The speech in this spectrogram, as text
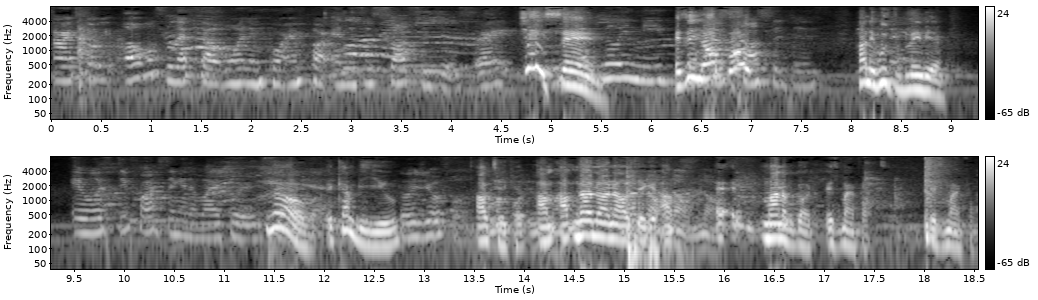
All right, so we almost left out one important part, and it's the sausages, right? Jason! Definitely need. Is it your fault? Sausages. Honey, who's to blame here? It was fasting in a microwave. No, yeah. it can't be you. It was your fault. I'll take it. I'm, I'm, no, no, no, I'll no, take no, it. I'm, no, no. Eh, eh, man of God, it's my fault. It's my fault.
